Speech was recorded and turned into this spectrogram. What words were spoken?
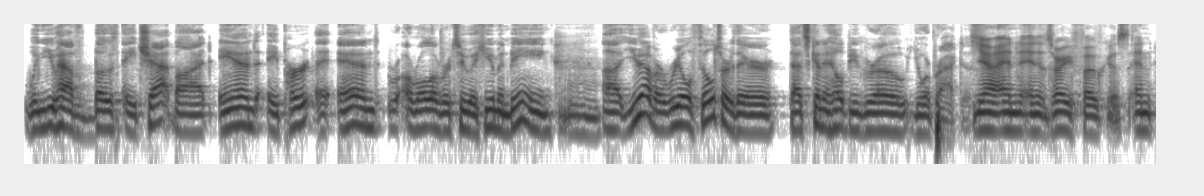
when you have both a chatbot and a per and a rollover to a human being, uh, you have a real filter there that's going to help you grow your practice. Yeah, and, and it's very focused. And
